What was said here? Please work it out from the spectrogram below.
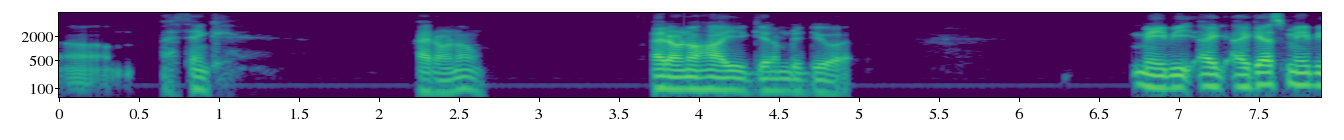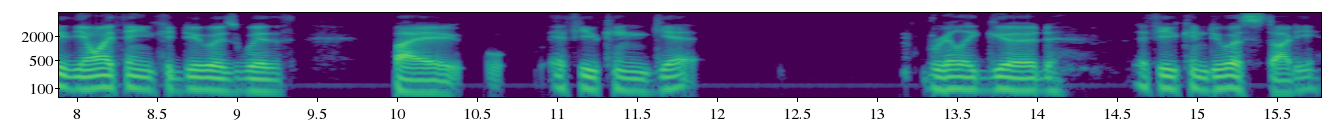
um, I think, I don't know. I don't know how you get them to do it. Maybe I, I guess maybe the only thing you could do is with by if you can get really good if you can do a study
